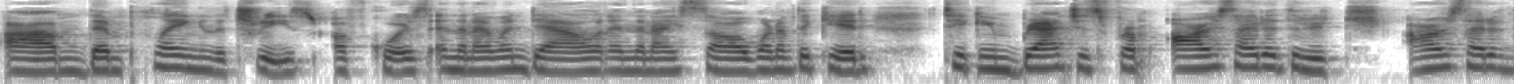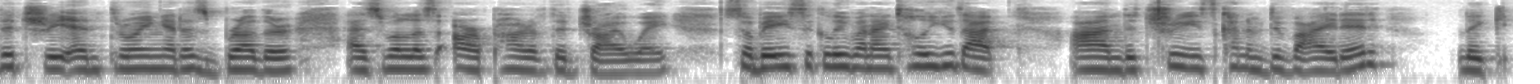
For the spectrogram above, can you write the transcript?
um, them playing in the trees, of course. And then I went down, and then I saw one of the kid taking branches from our side of the our side of the tree and throwing at his brother, as well as our part of the driveway. So basically, when I tell you that um, the tree is kind of divided, like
